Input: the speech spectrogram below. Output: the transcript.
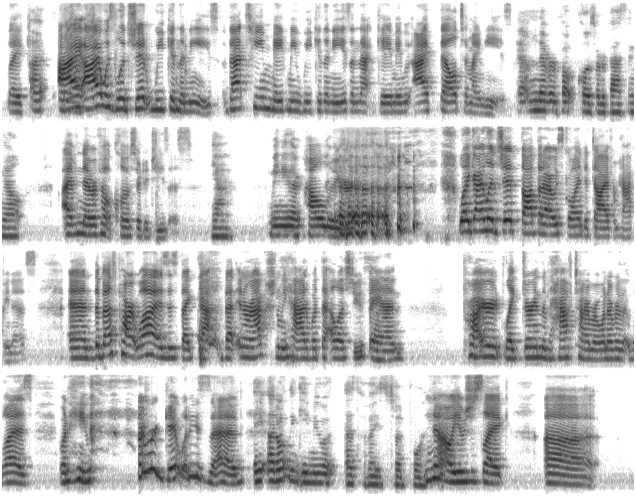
Like I, I, I was legit weak in the knees. That team made me weak in the knees, and that game made me, I fell to my knees. I've never felt closer to passing out. I've never felt closer to Jesus. Yeah, me neither. Hallelujah. like I legit thought that I was going to die from happiness. And the best part was is like that that interaction we had with the LSU fan prior like during the halftime or whenever that was when he I forget what he said. I don't think he knew what SFA stood for. No, he was just like uh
